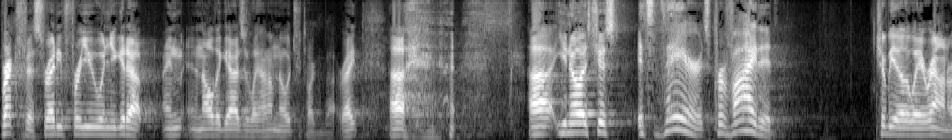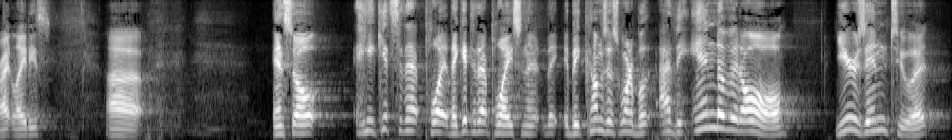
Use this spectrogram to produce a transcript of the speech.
breakfast ready for you when you get up. And, and all the guys are like, I don't know what you're talking about, right? Uh, you know, it's just, it's there, it's provided. Should be the other way around, right, ladies? Uh, and so he gets to that place, they get to that place, and it, it becomes this wonderful. At the end of it all, years into it,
